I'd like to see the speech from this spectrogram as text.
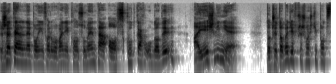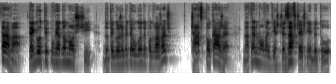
rzetelne poinformowanie konsumenta o skutkach ugody? A jeśli nie, to czy to będzie w przyszłości podstawa tego typu wiadomości do tego, żeby te ugody podważać? Czas pokaże. Na ten moment jeszcze za wcześnie, by tu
